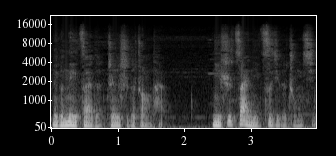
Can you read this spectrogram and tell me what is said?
那个内在的真实的状态，你是在你自己的中心。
